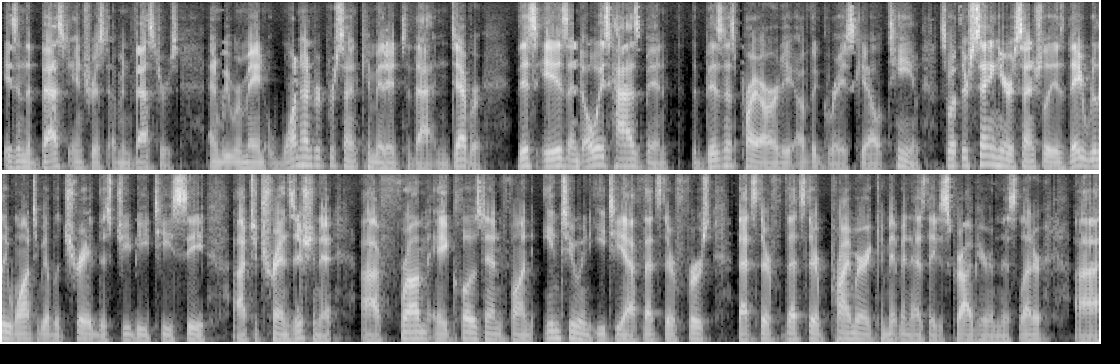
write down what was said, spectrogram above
is in the best interest of investors, and we remain 100% committed to that endeavor. This is and always has been the business priority of the Grayscale team. So what they're saying here essentially is they really want to be able to trade this GBTC uh, to transition it uh, from a closed-end fund into an ETF. That's their first. That's their that's their primary commitment as they describe here in this letter. Uh,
